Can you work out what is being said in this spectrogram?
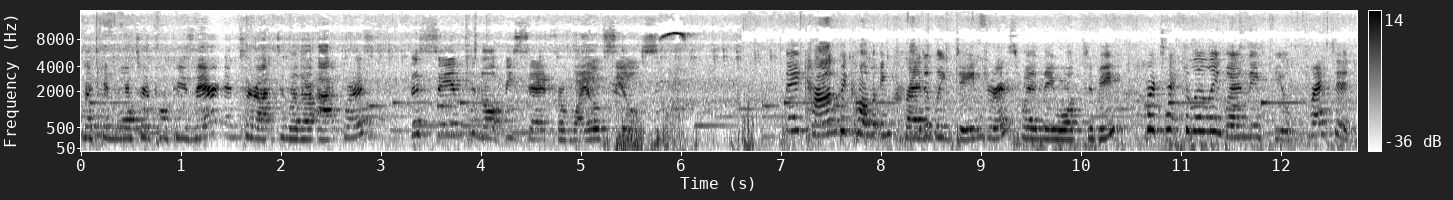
licking water puppies there, interacting with our aquarists, the same cannot be said for wild seals. They can become incredibly dangerous when they want to be, particularly when they feel threatened.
